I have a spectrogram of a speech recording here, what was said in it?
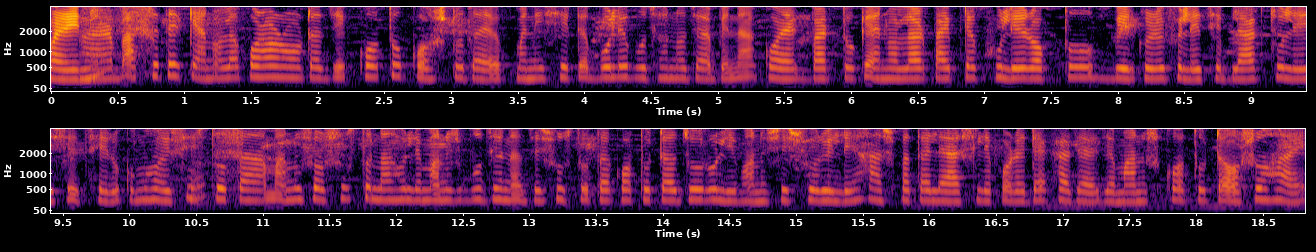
পারেনি। আর বাচ্চাদের ক্যানোলা পড়ানোটা যে কত কষ্টদায়ক মানে সেটা বলে বোঝানো যাবে না। কয়েকবার তো ক্যানোলার পাইপটা খুলে রক্ত বের করে ফেলেছে ব্লাড চলে এসেছে এরকম হয়েছে। সুস্থতা। মানুষ অসুস্থ না হলে মানুষ বুঝে না যে সুস্থতা কতটা জরুরি মানুষের শরীরে। হাসপাতালে আসলে পরে দেখা যায় যে মানুষ কতটা অসহায়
